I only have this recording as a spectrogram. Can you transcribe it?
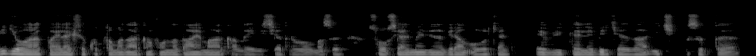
Video olarak paylaştığı kutlamada arka fonda daima arkandayım hissiyatının olması sosyal medyada viral olurken evliliklerle bir kez daha iç ısıttı.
